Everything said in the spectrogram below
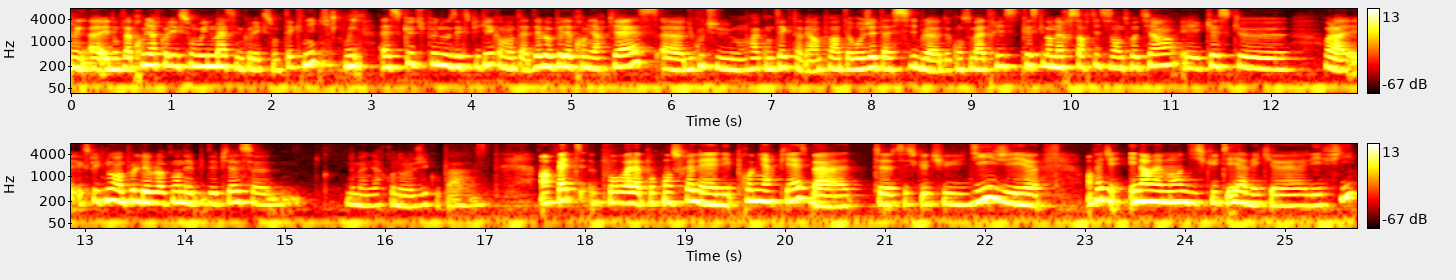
Oui. Euh, et donc, la première collection Wilma, c'est une collection technique. Oui. Est-ce que tu peux nous expliquer comment tu as développé les premières pièces? Euh, Du coup, tu me racontais que tu avais un peu interrogé ta cible de consommatrice. Qu'est-ce qu'il en est ressorti de ces entretiens? Et qu'est-ce que. Voilà, explique-nous un peu le développement des, des pièces de manière chronologique ou pas. En fait, pour, voilà, pour construire les, premières pièces, bah, c'est ce que tu dis. J'ai, euh, en fait, j'ai énormément discuté avec euh, les filles.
